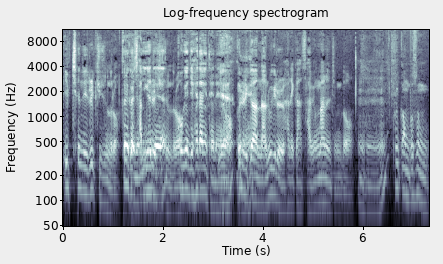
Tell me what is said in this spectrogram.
1천일을 기준으로. 그러니까요. 3년을 이게 기준으로. 거기에 이제 해당이 되네요. 예. 그러니까 나누기를 하니까 한 400만 원 정도. 그러니까 무슨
